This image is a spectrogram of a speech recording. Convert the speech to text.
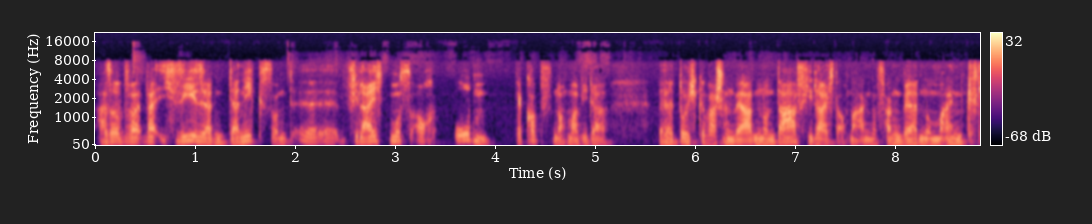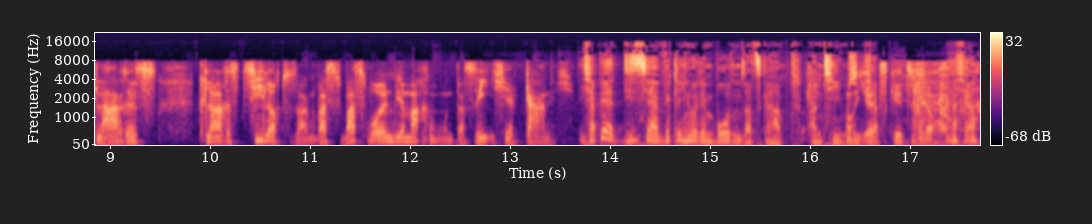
Also, weil, weil ich sehe da, da nichts und äh, vielleicht muss auch oben der Kopf nochmal wieder äh, durchgewaschen werden und da vielleicht auch mal angefangen werden, um ein klares, klares Ziel auch zu sagen. Was, was wollen wir machen? Und das sehe ich hier gar nicht. Ich habe ja dieses Jahr wirklich nur den Bodensatz gehabt an Teams. Oh, jetzt ich hab, geht's wieder. Ich habe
